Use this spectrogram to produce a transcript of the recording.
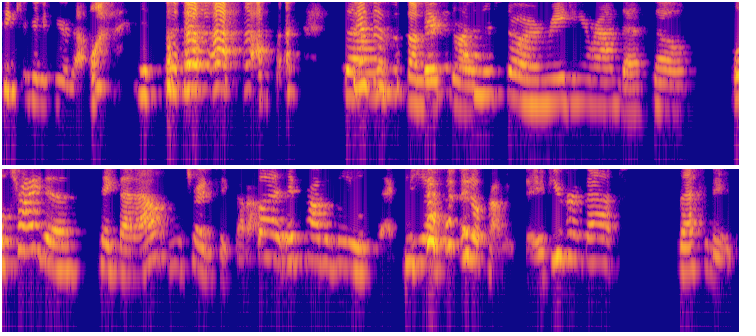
think you're going to hear that one. so there's a thunderstorm. There's a thunderstorm raging around us. So we'll try to take that out. We'll try to take that out. But it probably will stay. Yeah, it'll probably stay. If you heard that, that's amazing.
